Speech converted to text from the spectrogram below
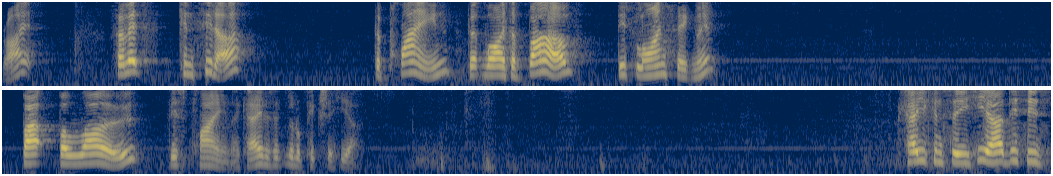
right? So let's consider the plane that lies above this line segment but below this plane. Okay, there's a little picture here. Okay, you can see here, this is,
